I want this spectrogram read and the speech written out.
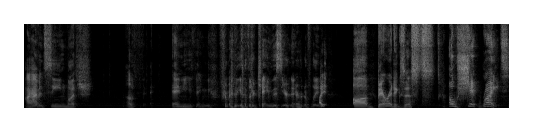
I haven't seen much of anything from any other game this year narratively. I- Uh, Barrett exists. Oh shit! Right.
